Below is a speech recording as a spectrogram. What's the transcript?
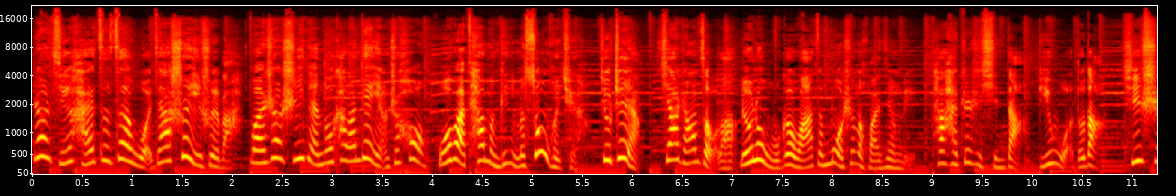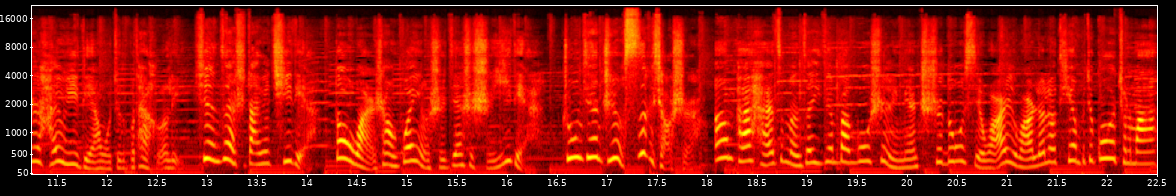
让几个孩子在我家睡一睡吧。晚上十一点多看完电影之后，我把他们给你们送回去。就这样，家长走了，留了五个娃在陌生的环境里。他还真是心大，比我都大。其实还有一点，我觉得不太合理。现在是大约七点，到晚上观影时间是十一点。中间只有四个小时，安排孩子们在一间办公室里面吃吃东西、玩一玩、聊聊天，不就过去了吗？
